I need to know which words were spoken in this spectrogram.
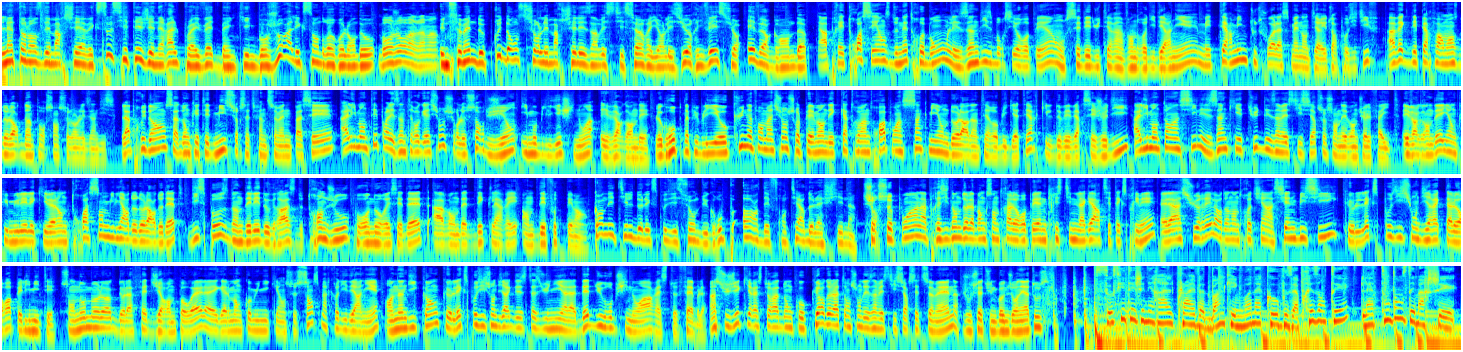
La tendance des marchés avec Société Générale Private Banking. Bonjour Alexandre Rolando. Bonjour Benjamin. Une semaine de prudence sur les marchés, les investisseurs ayant les yeux rivés sur Evergrande. Après trois séances de net rebond, les indices boursiers européens ont cédé du terrain vendredi dernier, mais terminent toutefois la semaine en territoire positif, avec des performances de l'ordre d'un pour cent selon les indices. La prudence a donc été de mise sur cette fin de semaine passée, alimentée par les interrogations sur le sort du géant immobilier chinois Evergrande. Le groupe n'a publié aucune information sur le paiement des 83,5 millions de dollars d'intérêts obligataires qu'il devait verser jeudi, alimentant ainsi les inquiétudes des investisseurs sur son éventuelle faillite. Evergrande, ayant cumulé l'équivalent de 300 milliards de dollars de dettes, dispose d'un délai de grâce de 30 jours pour honorer ses dettes avant d'être déclaré en défaut de paiement. Qu'en est-il de l'exposition du groupe hors des frontières de la Chine? Sur ce point, la présidente de la Banque Centrale Européenne, Christine Lagarde, s'est exprimée. Elle a assuré lors d'un entretien à CNBC que l'exposition directe à l'Europe est limitée. Son homologue de la Fed, Jerome Powell, a également communiqué en ce sens mercredi dernier en indiquant que l'exposition directe des États-Unis à la dette du groupe chinois reste faible. Un sujet qui restera donc au cœur de l'attention des investisseurs cette semaine. Je vous souhaite une bonne journée à tous. Société Générale Private Banking Monaco vous a présenté la tendance des marchés.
